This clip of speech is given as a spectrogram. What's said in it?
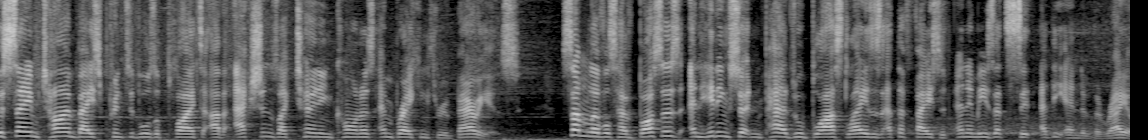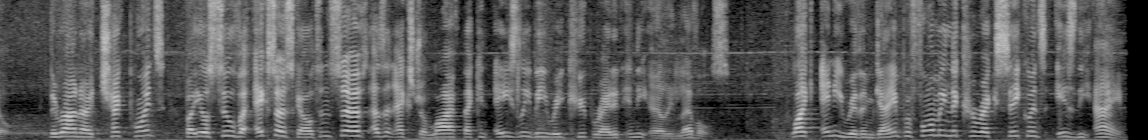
The same time-based principles apply to other actions like turning corners and breaking through barriers. Some levels have bosses, and hitting certain pads will blast lasers at the face of enemies that sit at the end of the rail. There are no checkpoints, but your silver exoskeleton serves as an extra life that can easily be recuperated in the early levels. Like any rhythm game, performing the correct sequence is the aim.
